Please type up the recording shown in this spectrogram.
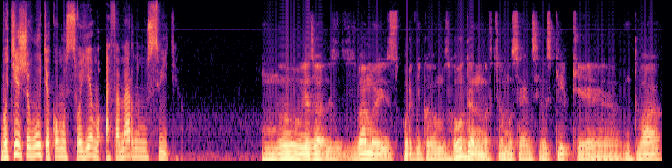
бо ті живуть в якомусь своєму ефемерному світі. Ну, я з вами з Портніковим згоден в цьому сенсі, оскільки два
